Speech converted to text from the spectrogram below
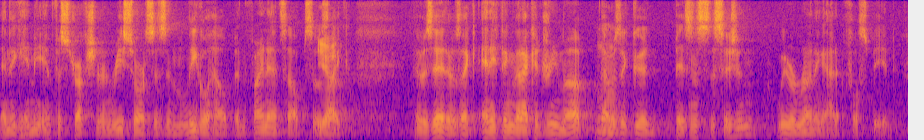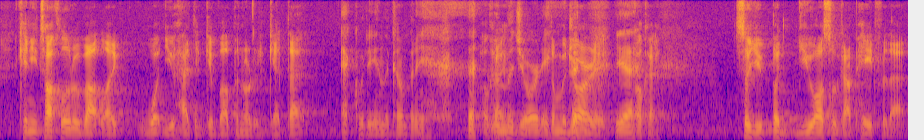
and they gave me infrastructure and resources and legal help and finance help. So it was yeah. like. It was it. It was like anything that I could dream up. That mm-hmm. was a good business decision. We were running at it full speed. Can you talk a little bit about like what you had to give up in order to get that? Equity in the company. Okay. the majority. The majority. yeah. Okay. So you, but you also got paid for that.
